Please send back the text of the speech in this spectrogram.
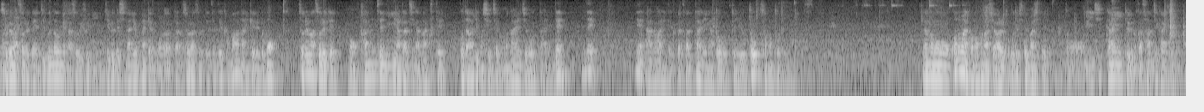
それはそれで自分の運命がそういうふうに自分でシナリオを書いてるものだったらそれはそれで全然構わないけれどもそれはそれでもう完全に苛立ちがなくてこだわりも執着もない状態ででで現れてくださってありがとうっていうとその通りになります。あのこの前この話はあるところでしてましてあの2次会というのか3次会というのか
